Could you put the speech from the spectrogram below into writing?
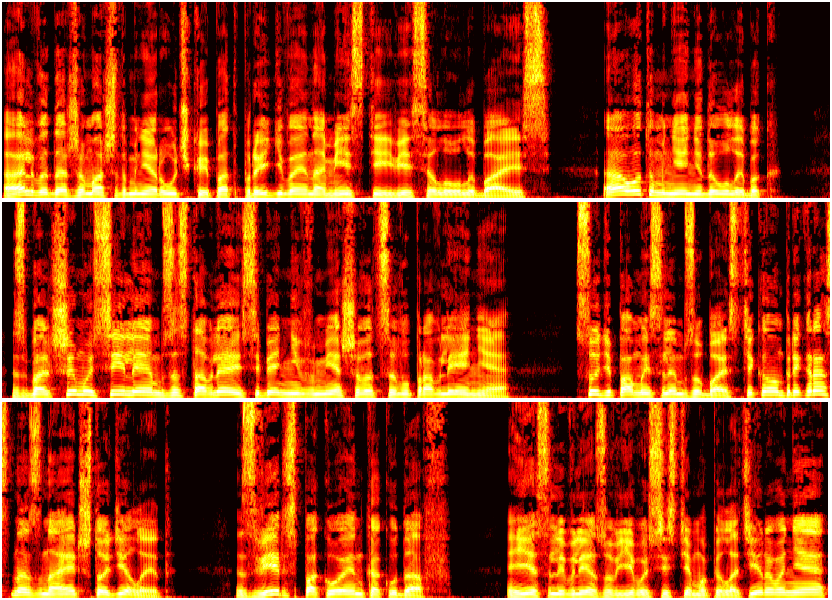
Альва даже машет мне ручкой, подпрыгивая на месте и весело улыбаясь. А вот мне не до улыбок. С большим усилием заставляю себя не вмешиваться в управление — Судя по мыслям Зубастика, он прекрасно знает, что делает. Зверь спокоен, как удав. Если влезу в его систему пилотирования,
